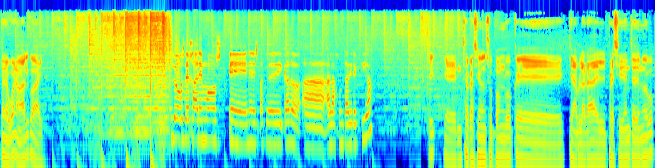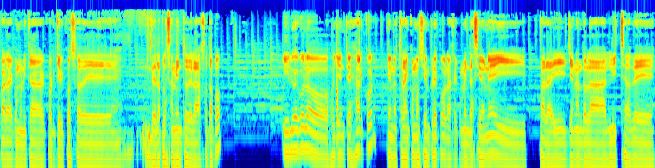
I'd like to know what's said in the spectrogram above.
pero bueno, algo hay. Luego os dejaremos eh, en el espacio dedicado a la junta directiva Sí, en esta ocasión supongo que, hablará el presidente de nuevo para comunicar cualquier cosa de, del aplazamiento de la JPO. Y luego los oyentes hardcore que nos traen como siempre por las recomendaciones y para ir llenando las listas de,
